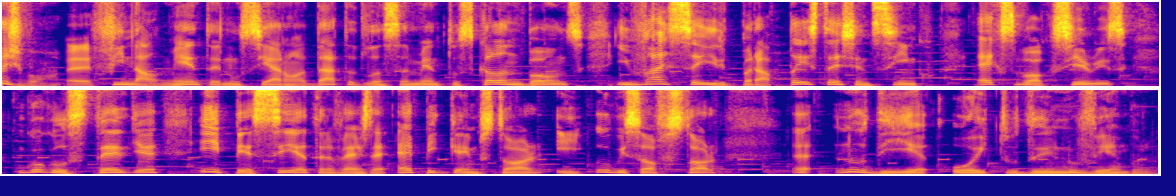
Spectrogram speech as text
Mas bom, uh, finalmente anunciaram a data de lançamento do Skull and Bones e vai sair para a PlayStation 5, Xbox Series, Google Stadia e PC através da Epic Game Store e Ubisoft Store uh, no dia 8 de novembro,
